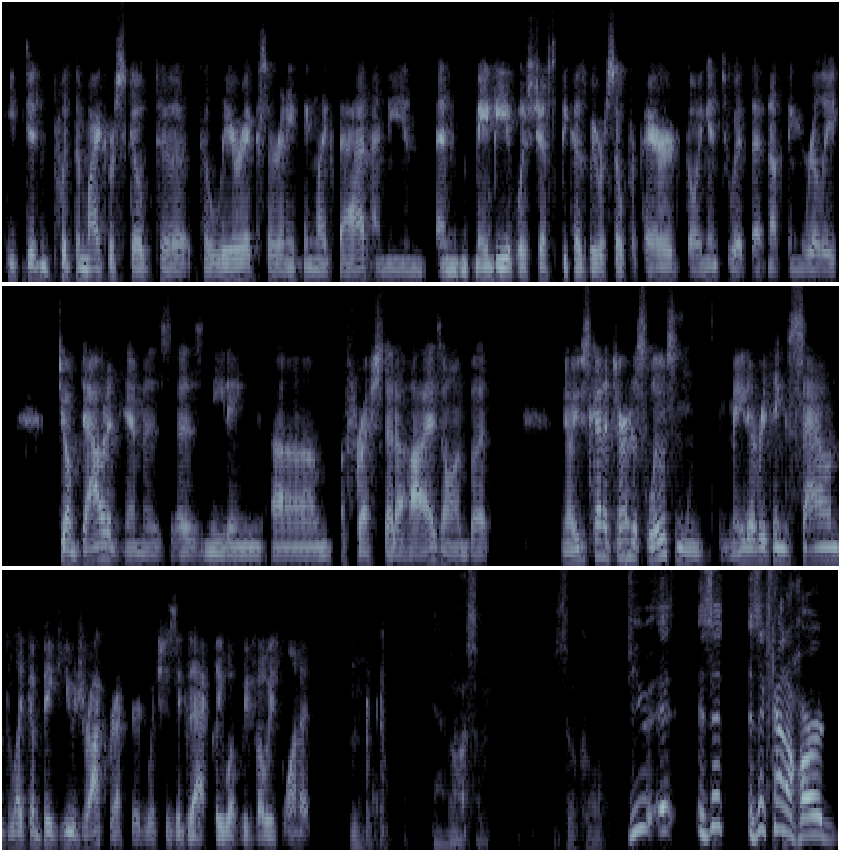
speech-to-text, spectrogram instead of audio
he didn't put the microscope to to lyrics or anything like that. I mean, and maybe it was just because we were so prepared going into it that nothing really jumped out at him as as needing um, a fresh set of eyes on. But you know, he just kind of turned us loose and made everything sound like a big, huge rock record, which is exactly what we've always wanted. Awesome. So cool. do you is it is it kind of hard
